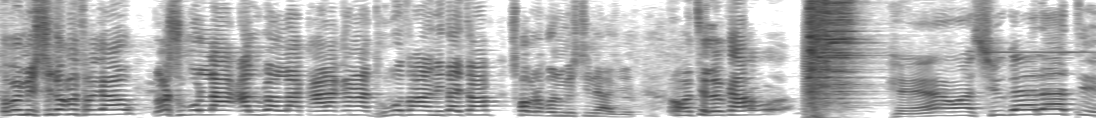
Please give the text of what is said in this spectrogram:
তবে মিষ্টি দোকান চলে যাও। রসগোল্লা আলু ডাল্লা কালাকানা ধুবো চানা নিতাই চাঁদ সব রকম মিষ্টি নিয়ে আসবে। আমার ছেলের খাওয়াবো। হ্যাঁ আমার সুগার আছে।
